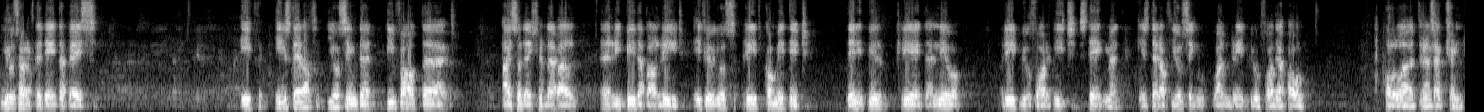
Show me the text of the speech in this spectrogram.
user of the database. If instead of using the default uh, isolation level repeatable read. If you use read committed, then it will create a new read view for each statement instead of using one read view for the whole, whole uh, transaction.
